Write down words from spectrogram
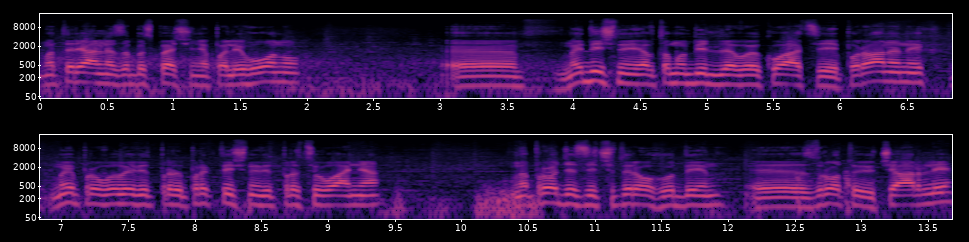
матеріальне забезпечення полігону, медичний автомобіль для евакуації поранених. Ми провели від, практичне відпрацювання на протязі 4 годин е, з ротою Чарлі.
